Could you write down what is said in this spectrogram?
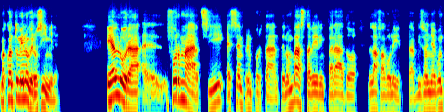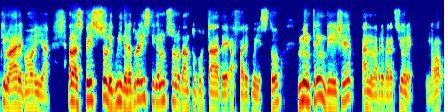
ma quantomeno verosimile. E allora eh, formarsi è sempre importante, non basta aver imparato la favoletta, bisogna continuare poi a... Allora spesso le guide naturalistiche non sono tanto portate a fare questo, mentre invece hanno una preparazione no,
